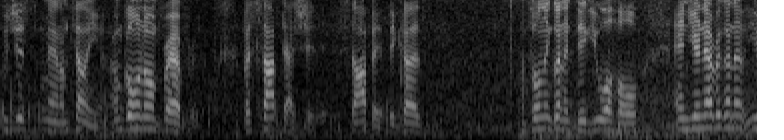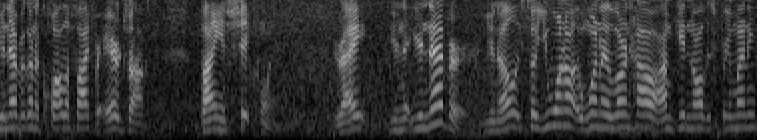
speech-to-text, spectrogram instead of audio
who just, man, I'm telling you, I'm going on forever. But stop that shit. Stop it because it's only gonna dig you a hole and you're never gonna you're never gonna qualify for airdrops buying shit coins right you're, you're never you know so you want to want to learn how i'm getting all this free money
